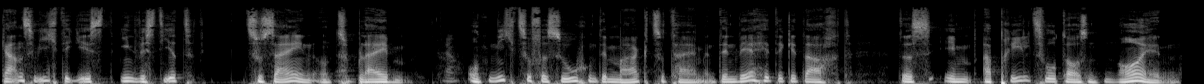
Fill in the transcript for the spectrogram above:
ganz wichtig ist, investiert zu sein und ja. zu bleiben ja. und nicht zu versuchen, den Markt zu timen. Denn wer hätte gedacht, dass im April 2009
